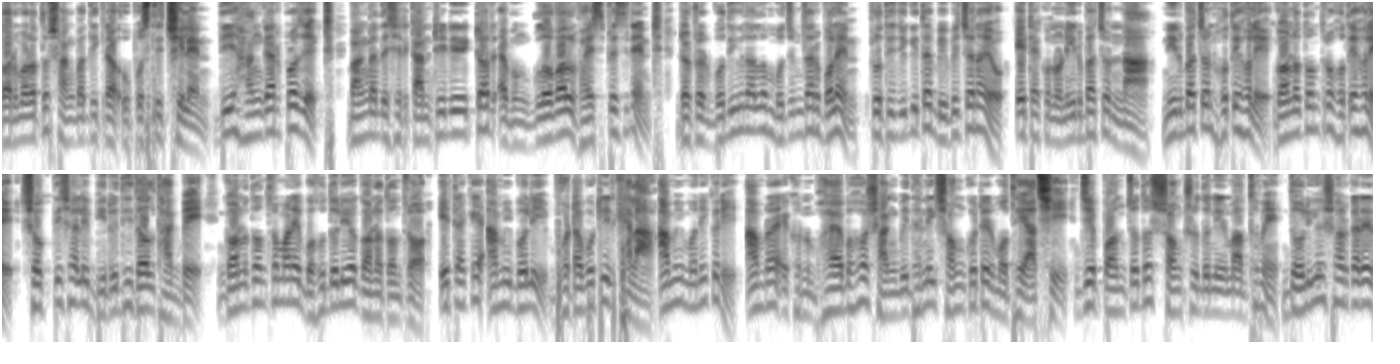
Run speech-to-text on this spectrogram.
কর্মরত সাংবাদিকরা উপস্থিত ছিলেন। দি হাঙ্গার প্রজেক্ট বাংলাদেশের কান্ট্রি ডিরেক্টর এবং গ্লোবাল ভাইস প্রেসিডেন্ট ড. বদিউল আলম মজুমদার বলেন, প্রতিযোগিতা বিবেচনায়ও এটা কোনো নির্বাচন না। নির্বাচন হতে হলে, গণতন্ত্র হতে হলে শক্তিশালী বিরোধী দল থাকবে। গণতন্ত্র মানে বহুদলীয় গণতন্ত্র। এটাকে আমি বলি ভোটাভুটির খেলা। আমি মনে করি আমরা এখন ভয়াবহ সাংবিধানিক সংকটের মধ্যে আছি, যে পঞ্চদশ সংশোধনীর মাধ্যমে দলীয় সরকারের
